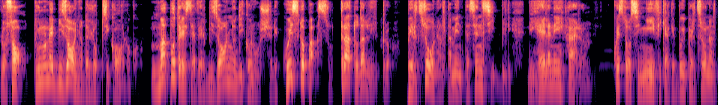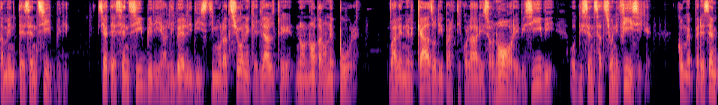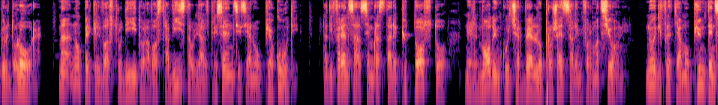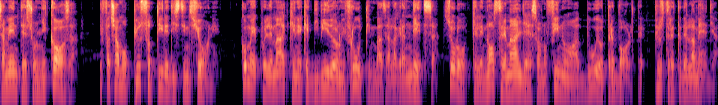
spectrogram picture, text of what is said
Lo so, tu non hai bisogno dello psicologo, ma potresti aver bisogno di conoscere questo passo tratto dal libro Persone altamente sensibili di Helene Aron. Questo significa che voi persone altamente sensibili siete sensibili a livelli di stimolazione che gli altri non notano neppure. Vale nel caso di particolari sonori, visivi o di sensazioni fisiche, come per esempio il dolore, ma non perché il vostro udito, la vostra vista o gli altri sensi siano più acuti. La differenza sembra stare piuttosto nel modo in cui il cervello processa le informazioni. Noi riflettiamo più intensamente su ogni cosa e facciamo più sottili distinzioni, come quelle macchine che dividono i frutti in base alla grandezza, solo che le nostre maglie sono fino a due o tre volte più strette della media.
